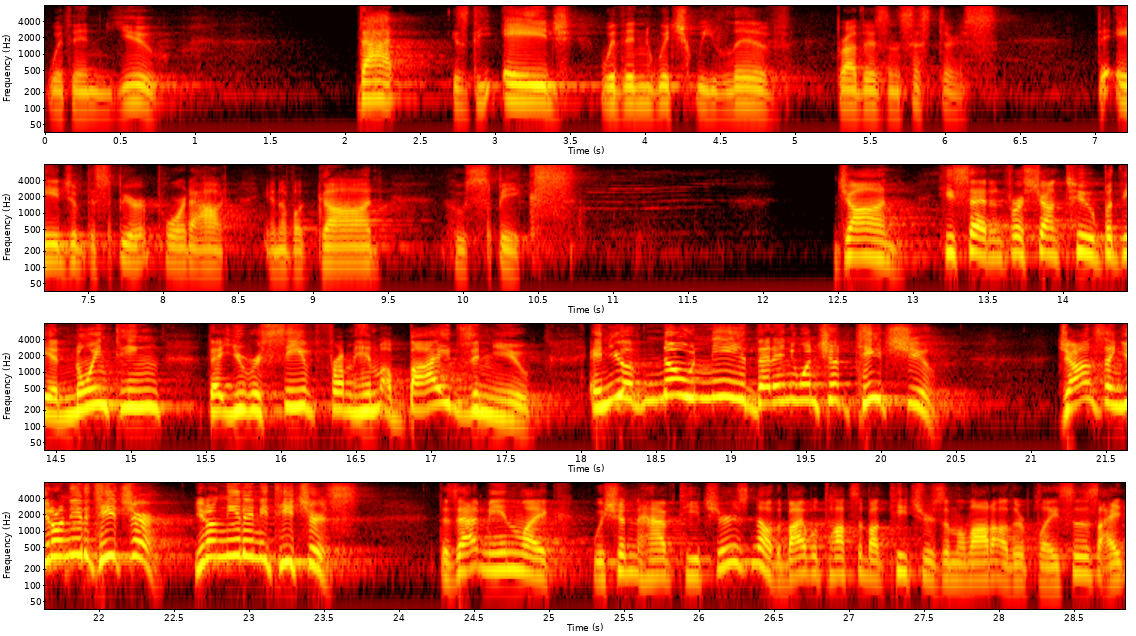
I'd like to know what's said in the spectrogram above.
within you. That is the age within which we live, brothers and sisters. The age of the Spirit poured out and of a God who speaks. John, he said in 1 John 2, but the anointing that you received from him abides in you, and you have no need that anyone should teach you. John's saying, You don't need a teacher. You don't need any teachers. Does that mean like we shouldn't have teachers? No, the Bible talks about teachers in a lot of other places. I,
